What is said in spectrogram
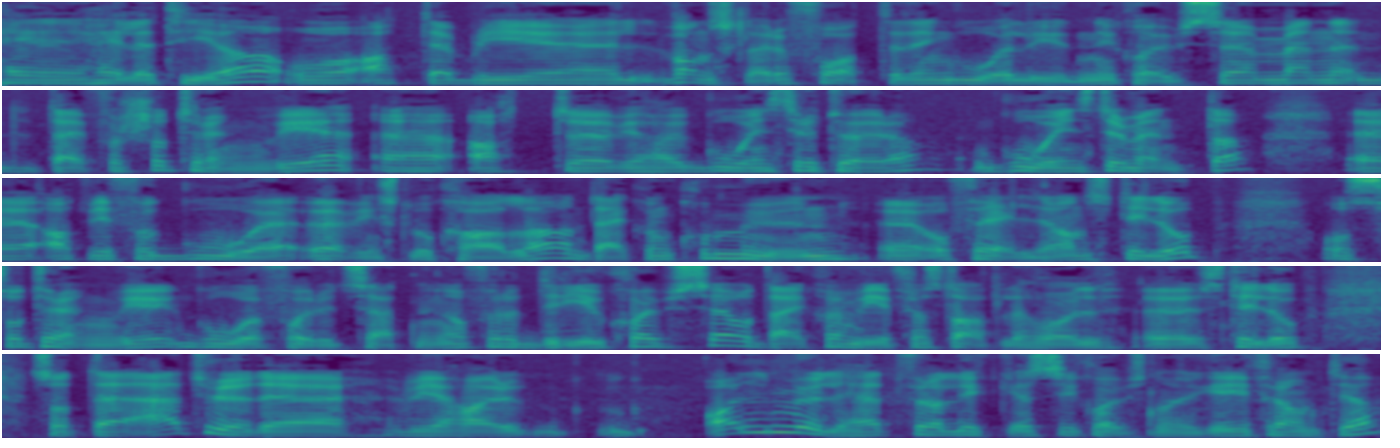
hele tida, og at det blir vanskeligere å få til den gode lyden i korpset. Men derfor så trenger vi at vi har gode instruktører, gode instrumenter, at vi får gode øvingslokaler. Der kan kommunen og foreldrene stille opp. Og så trenger vi gode forutsetninger for å drive korpset, og der kan vi fra statlig hold stille opp. Så jeg tror det vi har all mulighet for å lykkes i Korps-Norge i framtida,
